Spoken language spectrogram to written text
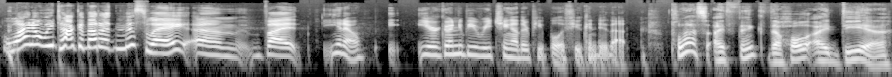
why don't we talk about it in this way? Um, but, you know, you're going to be reaching other people if you can do that. Plus, I think the whole idea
